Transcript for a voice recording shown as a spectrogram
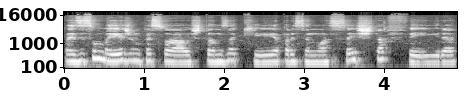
Mas isso mesmo, pessoal. Estamos aqui aparecendo uma sexta-feira.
